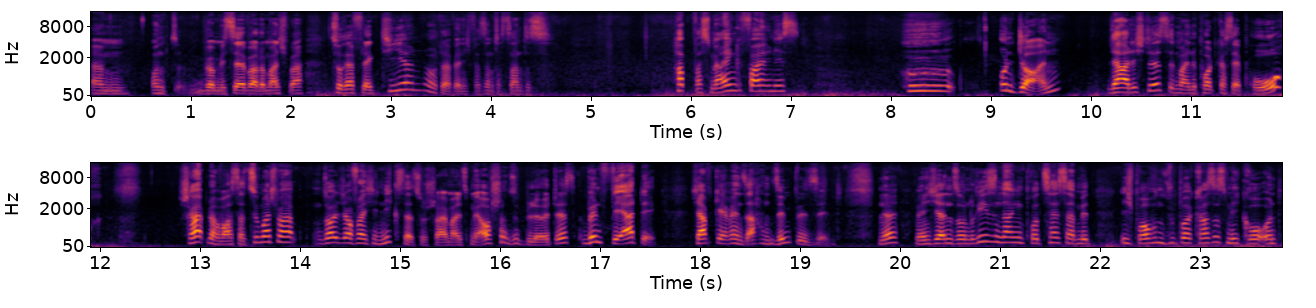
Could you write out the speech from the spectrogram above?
ähm, und über mich selber oder manchmal zu reflektieren oder wenn ich was Interessantes habe, was mir eingefallen ist. Und dann lade ich das in meine Podcast-App hoch, schreibe noch was dazu. Manchmal sollte ich auch vielleicht nichts dazu schreiben, weil es mir auch schon so blöd ist. Bin fertig. Ich habe gerne, wenn Sachen simpel sind. Ne? Wenn ich dann so einen riesenlangen Prozess habe mit, ich brauche ein super krasses Mikro und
